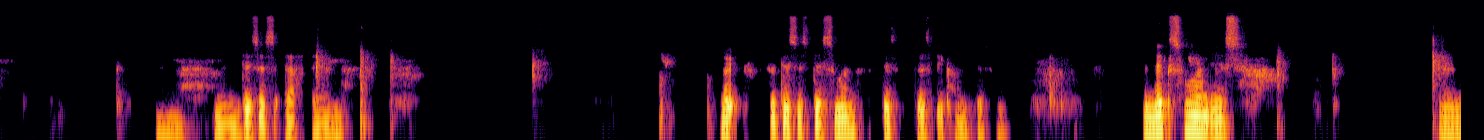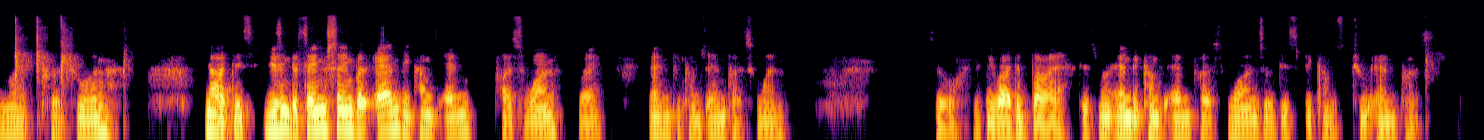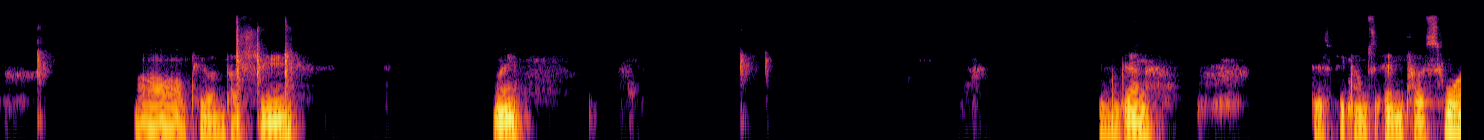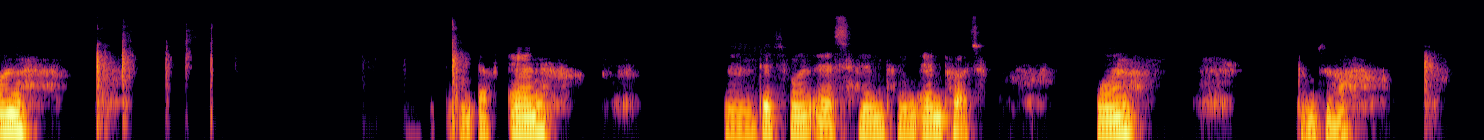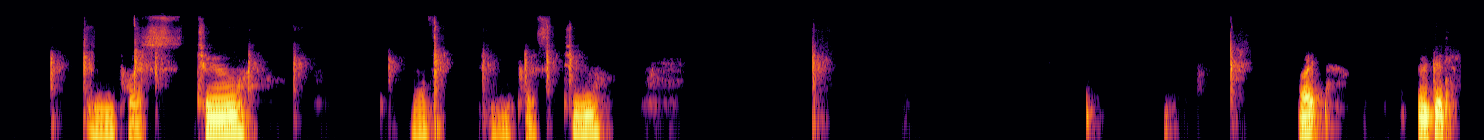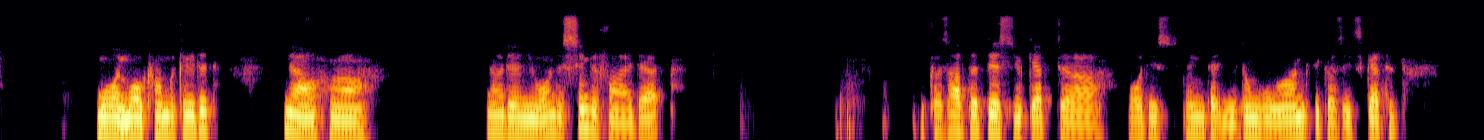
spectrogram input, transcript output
and this is fn. Right, so this is this one, this, this becomes this one. The next one is n minus plus one. Now this using the same thing, but n becomes n plus one, right? n becomes n plus one. So you divided by this one, n becomes n plus one, so this becomes two n plus uh, two n plus three, right? And then this becomes n plus one. become fn. And this one is n, n, n plus 1 comes out n plus 2. Yep, n plus 2. Right, very good. More and more complicated. Now, uh, now then you want to simplify that because after this you get uh, all these things that you don't want because it's getting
